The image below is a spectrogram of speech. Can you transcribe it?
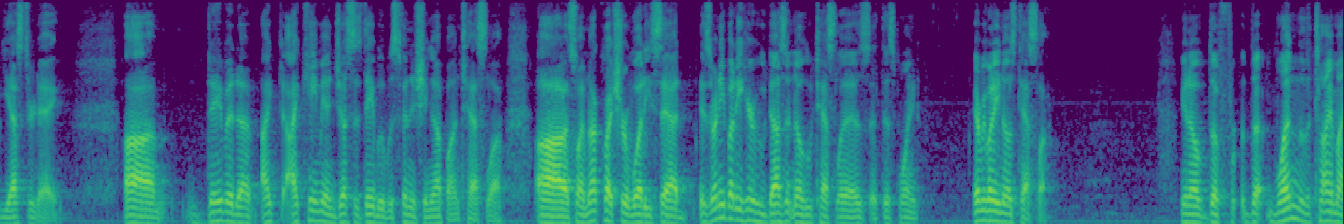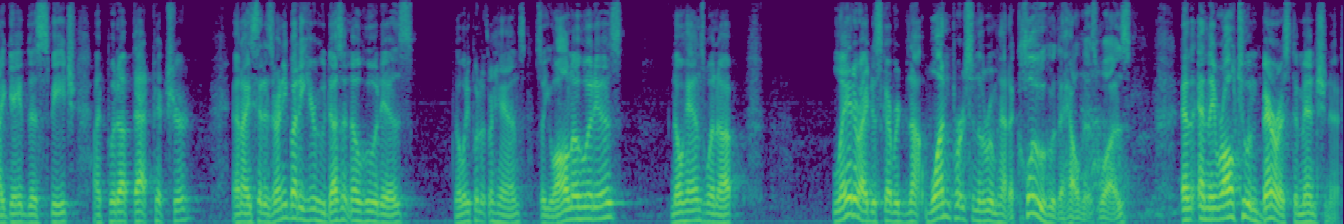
yesterday. Um, David, uh, I, I, came in just as David was finishing up on Tesla, uh, so I'm not quite sure what he said. Is there anybody here who doesn't know who Tesla is at this point? Everybody knows Tesla. You know, the, the one of the time I gave this speech, I put up that picture, and I said, "Is there anybody here who doesn't know who it is?" Nobody put up their hands, so you all know who it is. No hands went up. Later, I discovered not one person in the room had a clue who the hell this was, and, and they were all too embarrassed to mention it.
